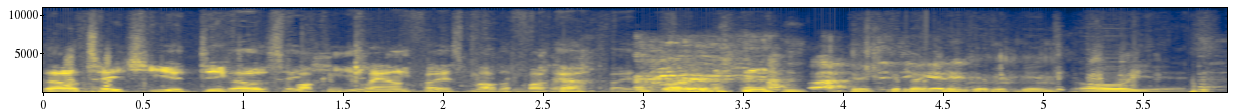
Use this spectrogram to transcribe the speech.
That'll teach you, you dickless That'll teach fucking you, you clown face fucking motherfucker. clown face. Got him? Get, get back in, get back in. Oh, yes.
